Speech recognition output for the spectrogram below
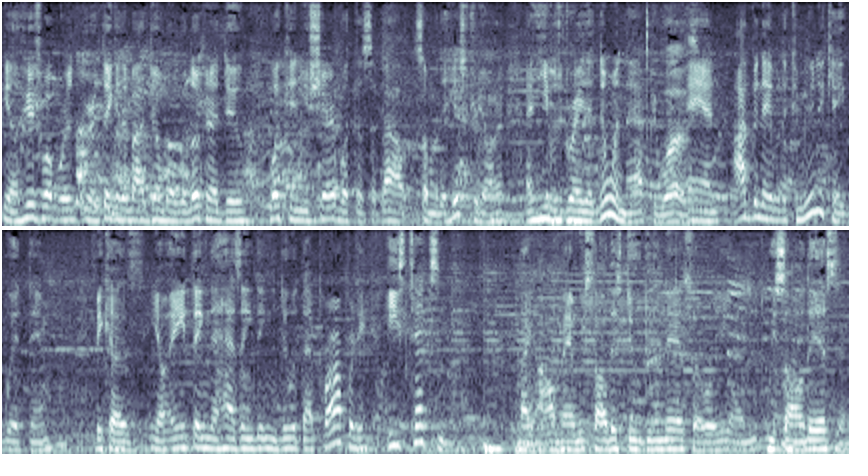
you know here's what we're, we're thinking about doing, what we're looking to do. What can you share with us about some of the history on it?" And he was great at doing that. He was. and I've been able to communicate with them because you know anything that has anything to do with that property, he's texting me. Like, oh man, we saw this dude doing this, or you um, know, we saw this, and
